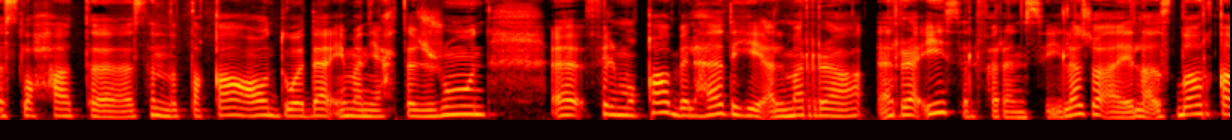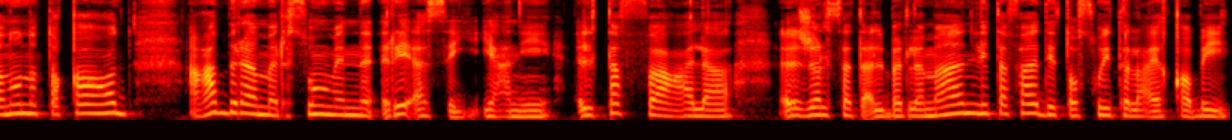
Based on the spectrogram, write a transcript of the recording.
إصلاحات سن التقاعد ودائما يحتجون في المقابل هذه المرة الرئيس الفرنسي لجأ إلى إصدار قانون التقاعد عبر مرسوم رئاسي. يعني التف على جلسة البرلمان لتفادي التصويت العقابي.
